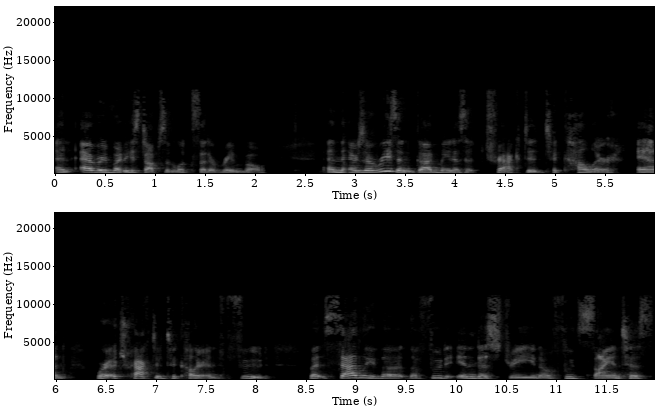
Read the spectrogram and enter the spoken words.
and everybody stops and looks at a rainbow. And there's a reason God made us attracted to color, and we're attracted to color in food. But sadly, the, the food industry, you know, food scientists,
